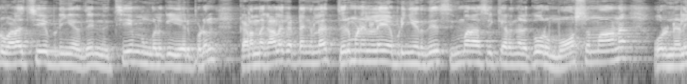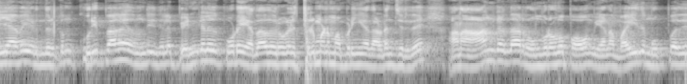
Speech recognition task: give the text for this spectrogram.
ஒரு வளர்ச்சி அப்படிங்கிறது நிச்சயம் உங்களுக்கு ஏற்படும். கடந்த காலகட்டங்களில் திருமண நிலை அப்படிங்கிறது சிம்மராசிக்காரங்களுக்கு ஒரு மோசமான ஒரு நிலையாகவே இருந்திருக்கும். குறிப்பாக அது வந்து இதில் பெண்களுக்கு கூட ஏதாவது ஒரு திருமணம் அப்படிங்கிறது அடைஞ்சிருது. ஆனால் ஆண்கள் தான் ரொம்ப ரொம்ப பாவம். ஏன்னா வயது முப்பது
